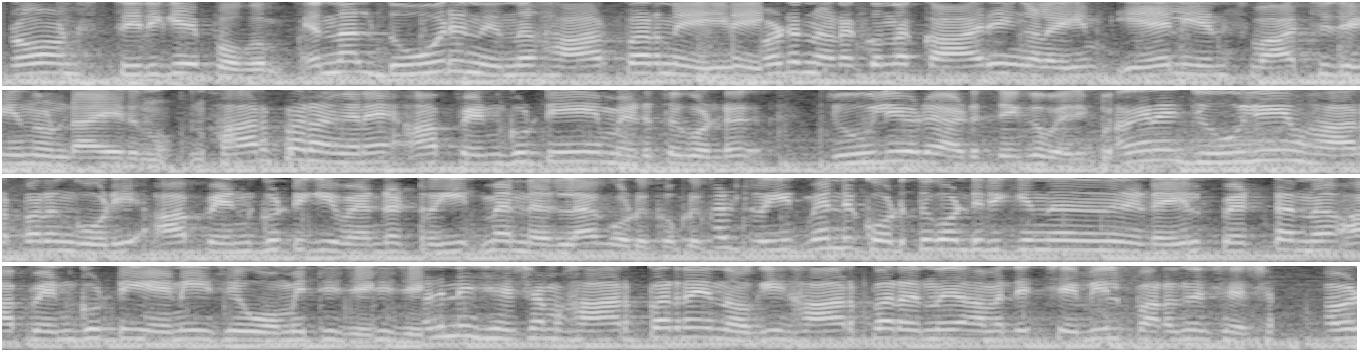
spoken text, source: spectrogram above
ഡ്രോൺസ് തിരികെ പോകും. എന്നാൽ ദൂരെ നിന്ന് ഹാർപ്പറിനെയും അവിടെ നടക്കുന്ന കാര്യങ്ങളെയും ഏലിയൻസ് വാച്ച് ചെയ്യുന്നുണ്ടായിരുന്നു. ഹാർപ്പർ അങ്ങനെ ആ പെൺകുട്ടിയെയും എടുത്തുകൊണ്ട് ജൂലിയുടെ അടുത്തേക്ക് വരും. അങ്ങനെ ജൂലിയും ഹാർപ്പറും കൂടി ആ പെൺകുട്ടിക്ക് വേണ്ട ട്രീറ്റ്മെന്റ് എല്ലാം കൊടുക്കും. ട്രീറ്റ്മെന്റ് കൊടുത്തുകൊണ്ടിരിക്കുന്നതിനിടയിൽ പെട്ടെന്ന് ആ പെൺകുട്ടി എണീച്ച് വൊമിറ്റ് ചെയ്യും. അതിനുശേഷം ഹാർപ്പറിനെ നോക്കി. ഹാർപ്പർ എന്ന് അവന്റെ ചെവിയിൽ പറഞ്ഞ ശേഷം അവൾ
